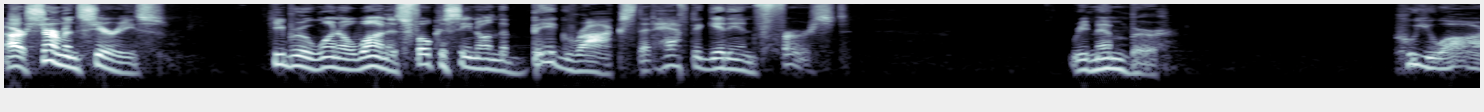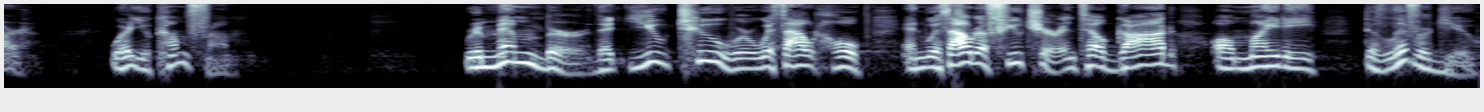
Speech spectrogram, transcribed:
Our sermon series, Hebrew 101, is focusing on the big rocks that have to get in first. Remember who you are, where you come from. Remember that you too were without hope and without a future until God Almighty delivered you.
